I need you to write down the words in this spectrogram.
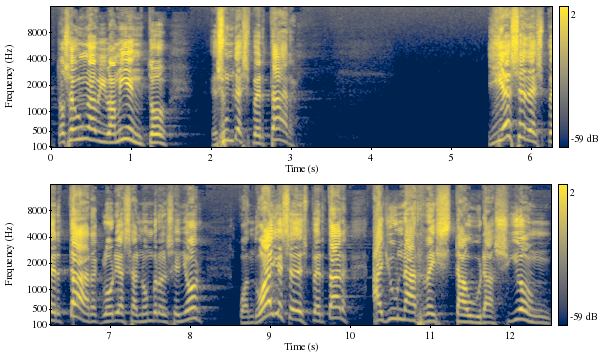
Entonces un avivamiento es un despertar. Y ese despertar, gloria sea al nombre del Señor, cuando hay ese despertar, hay una restauración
